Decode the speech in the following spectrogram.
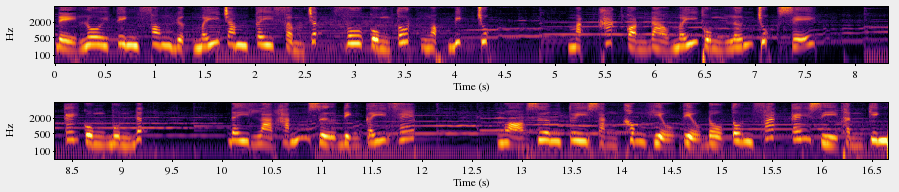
Để lôi tinh phong được mấy trăm cây phẩm chất vô cùng tốt ngọc bích trúc. Mặt khác còn đào mấy thùng lớn trúc dễ Cái cùng bùn đất. Đây là hắn dự định cấy phép Ngọ Dương tuy rằng không hiểu tiểu đồ tôn phát cái gì thần kinh.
